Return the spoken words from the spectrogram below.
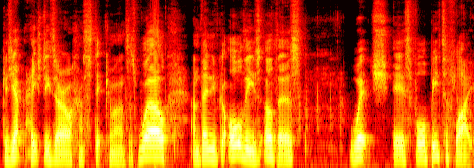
because yep HDZero has stick commands as well. And then you've got all these others which is for Betaflight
